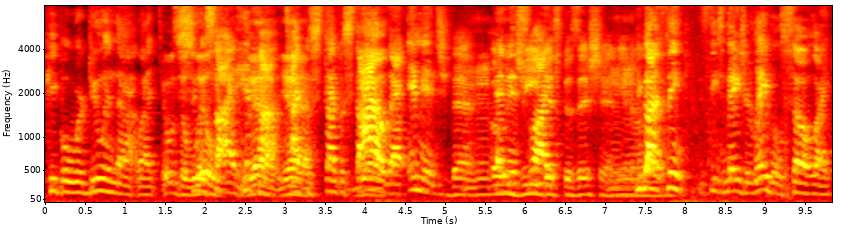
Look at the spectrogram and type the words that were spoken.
people were doing that like It was suicide hip hop yeah, type of type of style, that image. that Mhm. OG And it's like- disposition. You, know? You gotta think it's these major labels, so like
